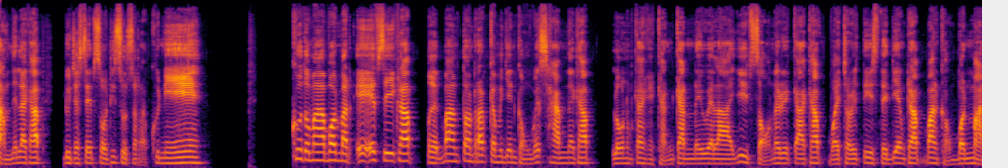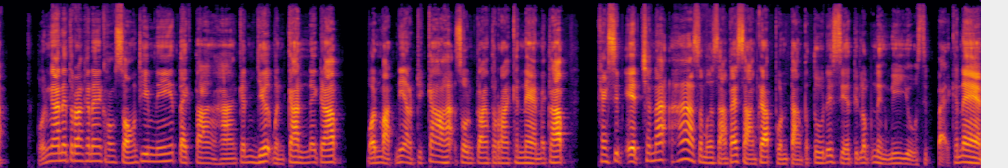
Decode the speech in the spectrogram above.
ต่ำนี่แหละครับดูจะเซฟโซนที่สุดสำหรับคู่นี้ คู่ต่อมาบอลมัด AFC ครับ เปิดบ้านต้อนรับการมาเยือนของเวสต์แฮมนะครับ ลงทำการแข่งขันกันในเวลา 22 นาฬิกาครับ Vitality Stadium ครับ บ้านของบอลมัด ผลงานในตารางคะแนนของ 2 ทีมนี้แตกต่างห่างกันเยอะเหมือนกันนะครับ บอลมัดนี่อันดับที่ 9 ฮะ โซนกลางตารางคะแนนนะครับ แข่ง 11 ชนะ 5 เสมอ 3 แพ้ 3 ครับ ผลต่างประตูได้เสียติดลบ 1 มีอยู่ 18 คะแนน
